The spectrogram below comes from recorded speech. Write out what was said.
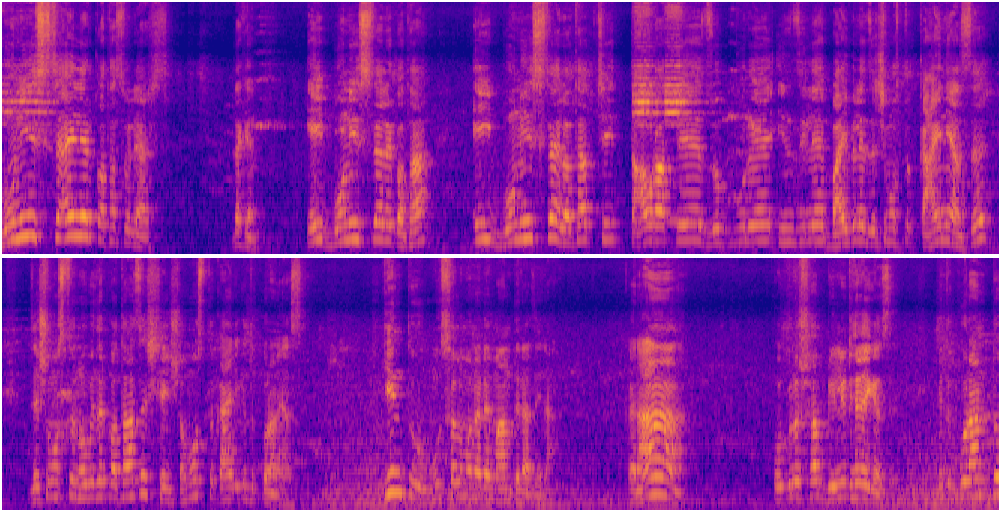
বন ইসরায়েলের কথা চলে আসছে। দেখেন এই বনি ইসরায়েলের কথা, এই বনি ইসরায়েল অর্থাৎ সেই তাওরাতে, জব্বুরে ইঞ্জিলে বাইবেলে যে সমস্ত কাহিনী আছে, যে সমস্ত নবীদের কথা আছে, সেই সমস্ত কাহিনী কিন্তু কোরআনে আছে। কিন্তু মুসলমানেরা মানতে রাজি না। না ওগুলো সব ডিলিট হয়ে গেছে। কিন্তু কোরআন তো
